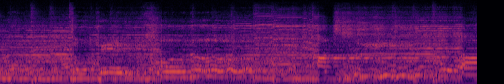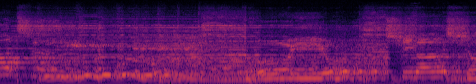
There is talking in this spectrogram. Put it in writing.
が溶けるほど熱い熱い恋をしましょう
